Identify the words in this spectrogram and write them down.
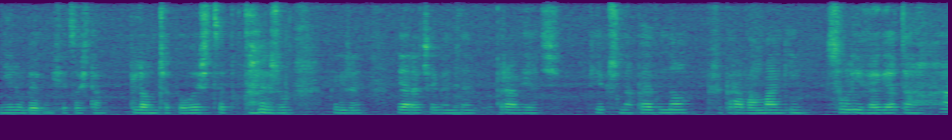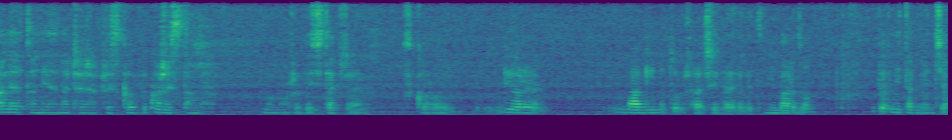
Nie lubię, jak mi się coś tam plącze po łyżce, po talerzu, także ja raczej będę poprawiać pieprz na pewno, przyprawa magii, sól i wegeta, ale to nie znaczy, że wszystko wykorzystam, bo może być tak, że skoro biorę magii, no to już raczej weget nie bardzo. I pewnie tak będzie.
